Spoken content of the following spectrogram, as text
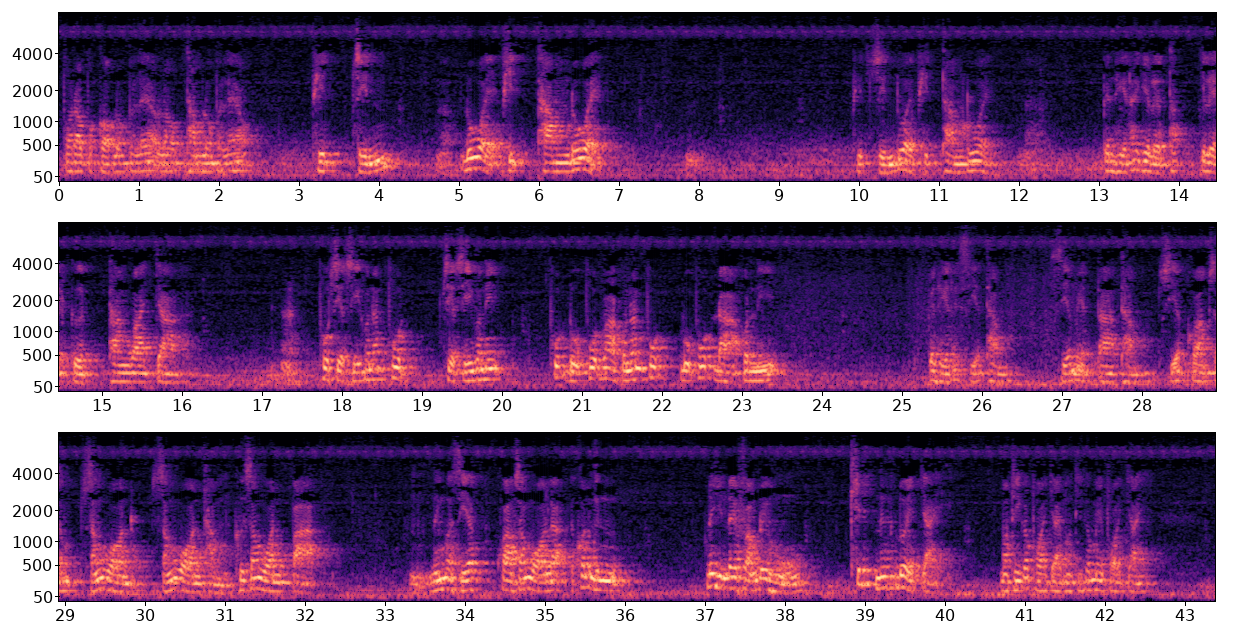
พอเราประกอบลงไปแล้ว เราทำลงไปแล้ว ผิดศีลด้วยผิดธรรมด้วย ผิดศีลด้วยผิดธรรมด้วย เป็นเหตุให้กิเลสทักกิเลสเกิดทางวาจาพูดเสียดสีคนนั้นพูดเสียดสีคนนี้ พูดดุพูดว่าคนนั้นพูดดุพูดด่าคนนี้ เป็นเหตุให้เสียธรรม เสียเมตตาธรรม เสียความสังวรสังวรธรรม คือสังวรปากในเมื่อเสียความสังวรแล้วคนอื่นได้ยินได้ฟังด้วยหู คิดนึกด้วยใจบางทีก็พอใจบางทีก็ไม่พอใจ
